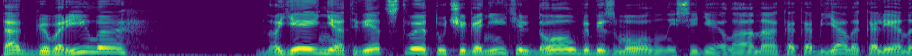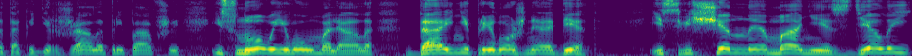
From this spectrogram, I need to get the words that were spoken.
Так говорила, но ей, не ответствуя, тучегонитель долго безмолвный сидел, а она как объяла колено, так и держала припавший, и снова его умоляла, дай непреложный обет, и священная мания сделай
